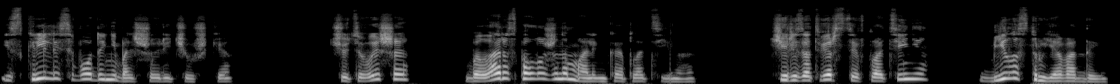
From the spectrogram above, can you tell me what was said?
искрились воды небольшой речушки. Чуть выше была расположена маленькая плотина. Через отверстие в плотине била струя воды.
